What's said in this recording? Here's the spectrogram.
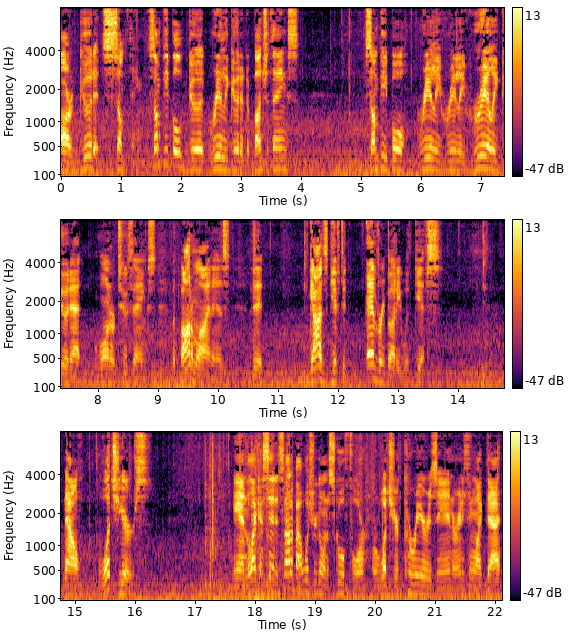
are good at something. Some people good, really good at a bunch of things. Some people really, really, really good at one or two things. But the bottom line is that God's gifted everybody with gifts. Now, what's yours? And like I said, it's not about what you're going to school for or what your career is in or anything like that.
